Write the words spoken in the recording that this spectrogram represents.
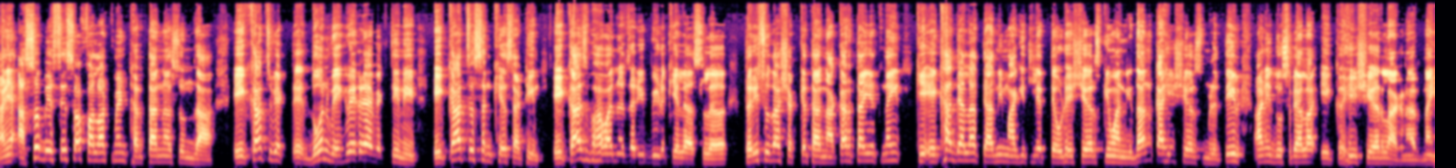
आणि असं बेसिस ऑफ अलॉटमेंट ठरताना समजा एकाच व्यक्ती दोन वेगवेगळ्या व्यक्तीने एकाच संख्येसाठी एकाच भावानं जरी बीड केलं असलं तरी सुद्धा शक्यता नाकारता येत नाही की एखाद्याला त्यांनी मागितले तेवढे शेअर्स किंवा निदान काही शेअर्स मिळतील आणि दुसऱ्याला एकही शेअर लागणार नाही.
